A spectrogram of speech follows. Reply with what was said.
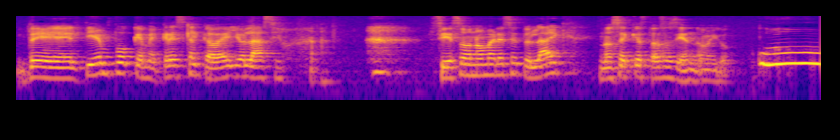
del tiempo que me crezca el cabello lacio. si eso no merece tu like, no sé qué estás haciendo, amigo. 哦。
